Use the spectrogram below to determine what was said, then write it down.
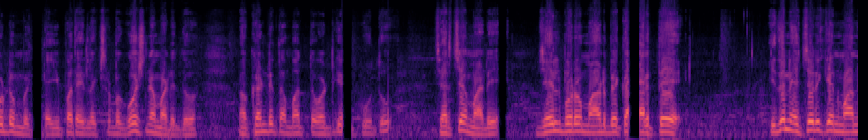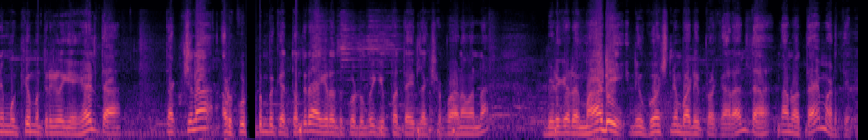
ಕುಟುಂಬಕ್ಕೆ ಇಪ್ಪತ್ತೈದು ಲಕ್ಷ ರೂಪಾಯಿ ಘೋಷಣೆ ಮಾಡಿದ್ದು, ನಾವು ಖಂಡಿತ ಮತ್ತೆ ಒಟ್ಟಿಗೆ ಕೂತು ಚರ್ಚೆ ಮಾಡಿ ಜೈಲ್ ಬರೋ ಮಾಡಬೇಕಾಗತ್ತೆ. ಇದನ್ನು ಎಚ್ಚರಿಕೆಯನ್ನು ಮಾನ್ಯ ಮುಖ್ಯಮಂತ್ರಿಗಳಿಗೆ ಹೇಳ್ತಾ ತಕ್ಷಣ ಅವ್ರ ಕುಟುಂಬಕ್ಕೆ ತೊಂದರೆ ಆಗಿರೋದು ಕುಟುಂಬಕ್ಕೆ ಇಪ್ಪತ್ತೈದು ಲಕ್ಷ ಹಣವನ್ನು ಬಿಡುಗಡೆ ಮಾಡಿ ನೀವು ಘೋಷಣೆ ಮಾಡಿದ ಪ್ರಕಾರ ಅಂತ ನಾನು ಒತ್ತಾಯ ಮಾಡ್ತೀನಿ.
